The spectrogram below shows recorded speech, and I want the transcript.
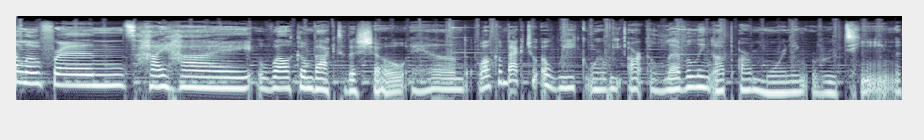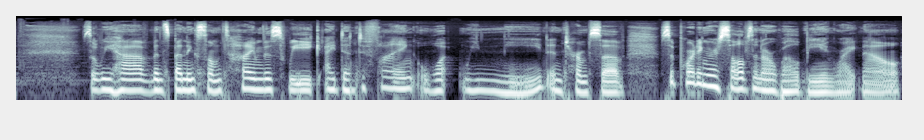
Hello, friends. Hi, hi. Welcome back to the show, and welcome back to a week where we are leveling up our morning routine. So, we have been spending some time this week identifying what we need in terms of supporting ourselves and our well being right now.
